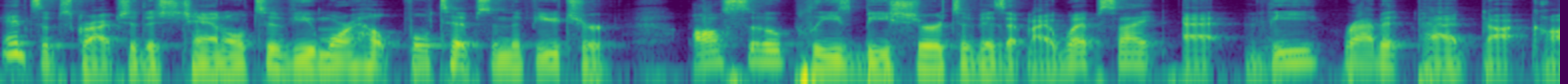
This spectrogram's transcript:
and subscribe to this channel to view more helpful tips in the future. Also, please be sure to visit my website at therabbitpad.com.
